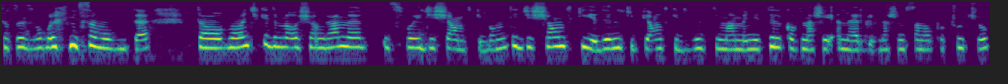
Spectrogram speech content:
to, co jest w ogóle niesamowite, to w momencie, kiedy my osiągamy swoje dziesiątki, bo my te dziesiątki, jedynki, piątki, dwójki mamy nie tylko w naszej energii, w naszym samopoczuciu,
